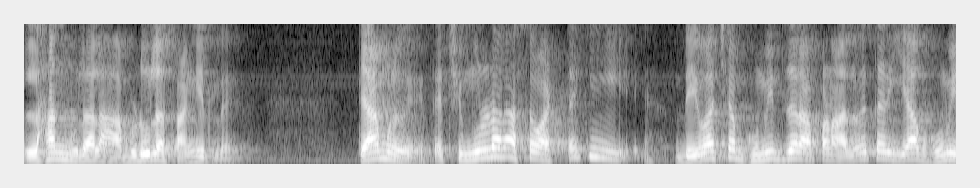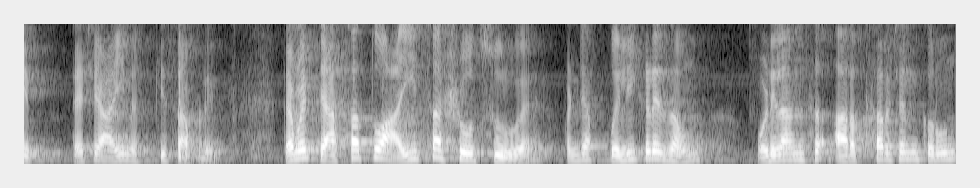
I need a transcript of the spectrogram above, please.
लहान मुलाला आबडूला सांगितलंय. त्यामुळे त्या चिमुरडाला असं वाटतं की देवाच्या भूमीत जर आपण आलोय तर या भूमीत त्याची आई नक्की सापडेल. त्यामुळे त्याचा तो आईचा शोध सुरू आहे. पण त्या पलीकडे जाऊन वडिलांचं अर्थार्जन करून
